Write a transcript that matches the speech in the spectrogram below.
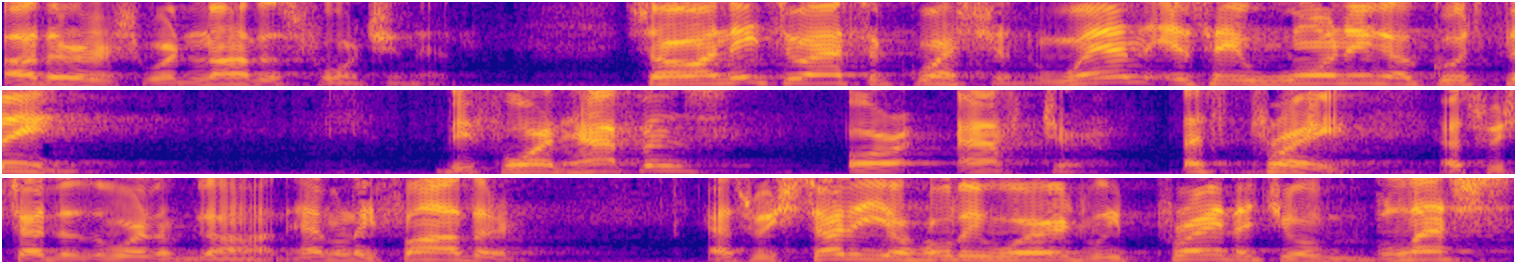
Others were not as fortunate. So I need to ask a question When is a warning a good thing? Before it happens or after? Let's pray as we study the Word of God. Heavenly Father, as we study your holy word, we pray that you'll bless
